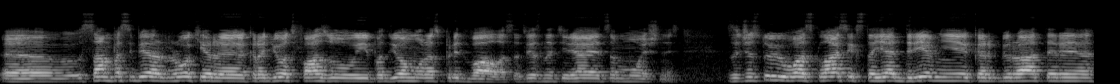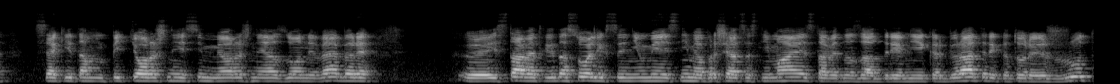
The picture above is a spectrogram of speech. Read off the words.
Э, сам по себе рокер крадет фазу и подъему распредвала, соответственно теряется мощность. Зачастую у вас в классик стоят древние карбюраторы, всякие там пятерочные, семерочные озоны, веберы. Э, и ставят, когда соликсы не умеют с ними обращаться, снимают, ставят назад древние карбюраторы, которые жрут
